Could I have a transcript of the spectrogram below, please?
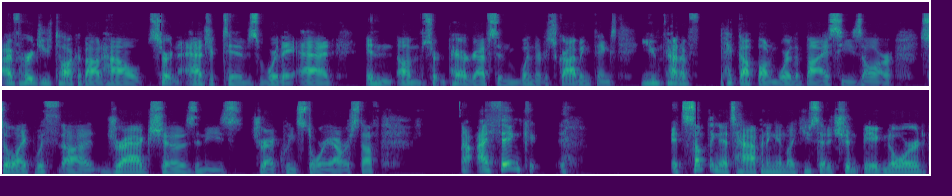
I've heard you talk about how certain adjectives where they add in um, certain paragraphs and when they're describing things, you kind of pick up on where the biases are. So, like with uh, drag shows and these drag queen story hour stuff, I think it's something that's happening. And like you said, it shouldn't be ignored.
